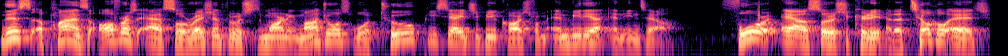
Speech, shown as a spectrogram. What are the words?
this appliance offers acceleration through SmartNIC modules with two PCIe GPU cards from NVIDIA and Intel. For AI storage security at the telco edge,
